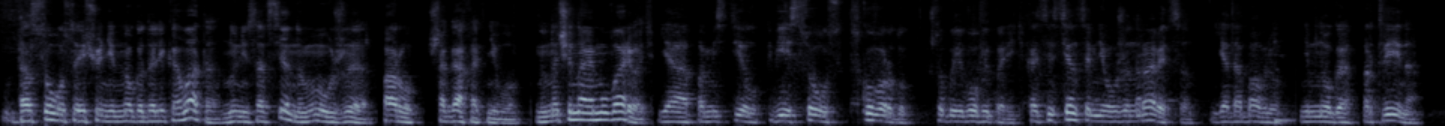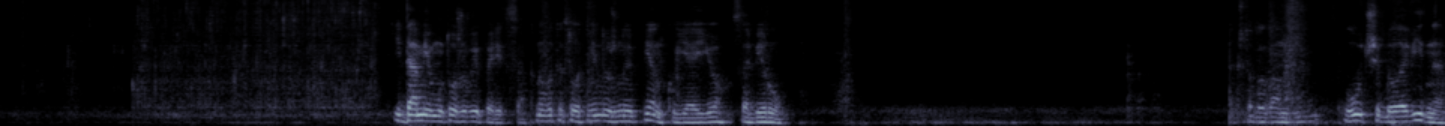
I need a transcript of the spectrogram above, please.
до соуса еще немного далековато, но не совсем, но мы уже пару шагах от него. Ну, начинаем уваривать. Я поместил весь соус в сковороду, чтобы его выпарить. Консистенция мне уже нравится. Я добавлю немного портвейна. И дам ему тоже выпариться. Но вот эту вот ненужную пенку я ее соберу. Чтобы вам лучше было видно.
